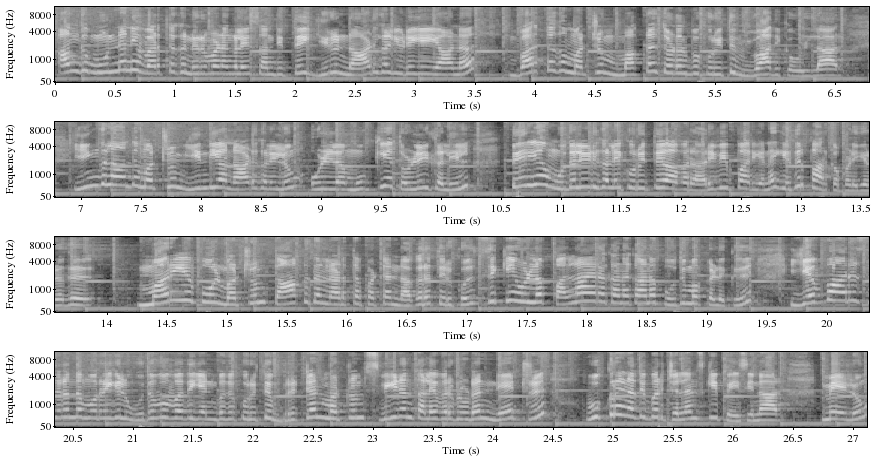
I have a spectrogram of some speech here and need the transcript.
அங்கு முன்னணி வர்த்தக நிறுவனங்களை சந்தித்து இரு நாடுகள் இடையேயான வர்த்தகம் மற்றும் மக்கள் தொடர்பு குறித்து விவாதிக்க உள்ளார். இங்கிலாந்து மற்றும் இந்தியா நாடுகளிலும் உள்ள முக்கிய தொழில்களில் பெரிய முதலீடுகளை குறித்து அவர் அறிவிப்பார் என எதிர்பார்க்கப்படுகிறது. மரியபோல் மற்றும் தாக்குதல் நடத்தப்பட்ட நகரத்திற்குள் சிக்கியுள்ள பல்லாயிரக்கணக்கான பொதுமக்களுக்கு எவ்வாறு சிறந்த முறையில் உதவுவது என்பது குறித்து பிரிட்டன் மற்றும் ஸ்வீடன் தலைவர்களுடன் நேற்று உக்ரைன் அதிபர் ஜெலன்ஸ்கி பேசினார். மேலும்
